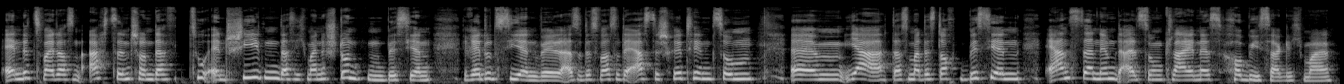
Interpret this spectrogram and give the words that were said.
Ende 2018 schon dazu entschieden, dass ich meine Stunden ein bisschen reduzieren will. Also das war so der erste Schritt hin zum, ähm, ja, dass man das doch ein bisschen ernster nimmt als so ein kleines Hobby, sag ich mal mal.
